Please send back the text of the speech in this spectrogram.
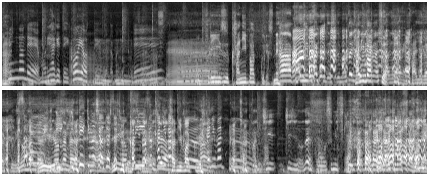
はい。みんなで盛り上げていこうよっていうところですね。ます。もね。うプリーズカニバッグですね。ああカニバッグですねまたいただきましたねカニバッグいろん。なのいいねいろん。なのが言っていきましょう私たちもカニバッグカニバッグカニバッグちゃん。と知知事のねこうお墨付きをいただいていただきましたので。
